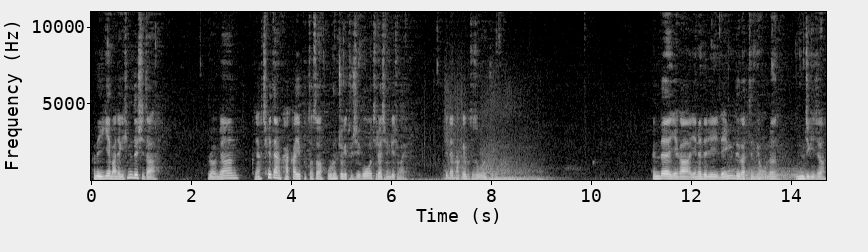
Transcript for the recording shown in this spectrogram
근데 이게 만약에 힘드시다. 그러면 그냥 최대한 가까이 붙어서 오른쪽에 두시고 딜하시는 게 좋아요. 최대한 가까이 붙어서 오른쪽에. 근데 얘가 얘네들이 네임드 같은 경우는 움직이죠.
